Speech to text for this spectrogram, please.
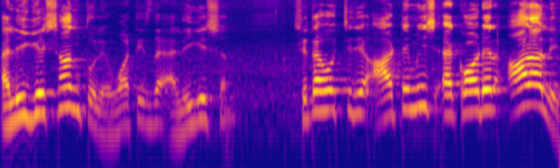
অ্যালিগেশন তোলে হোয়াট ইজ দ্য অ্যালিগেশন সেটা হচ্ছে যে আর্টেমিস অ্যাকর্ডের আড়ালে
